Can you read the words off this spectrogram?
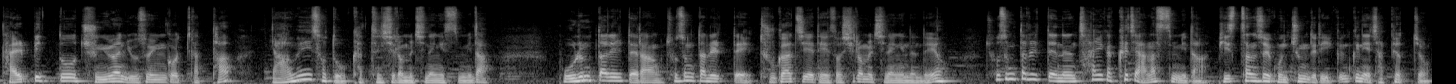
달빛도 중요한 요소인 것 같아 야외에서도 같은 실험을 진행했습니다. 보름달일 때랑 초승달일 때 두 가지에 대해서 실험을 진행했는데요. 초승달일 때는 차이가 크지 않았습니다. 비슷한 수의 곤충들이 끈끈이 잡혔죠.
